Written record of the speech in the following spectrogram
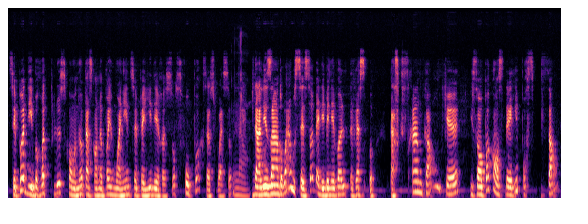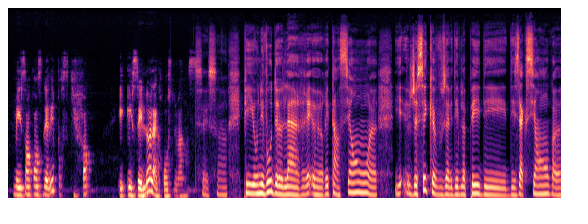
c'est pas des bras de plus qu'on a parce qu'on n'a pas les moyens de se payer des ressources. Faut pas que ce soit ça. Dans les endroits où c'est ça, ben, les bénévoles restent pas. Parce qu'ils se rendent compte qu'ils ne sont pas considérés pour ce qu'ils sont, mais ils sont considérés pour ce qu'ils font. Et, c'est là la grosse nuance. C'est ça. Puis au niveau de la euh, rétention, euh, je sais que vous avez développé des, des actions. Euh,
